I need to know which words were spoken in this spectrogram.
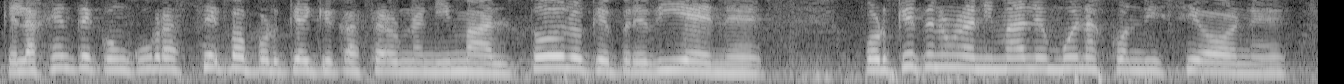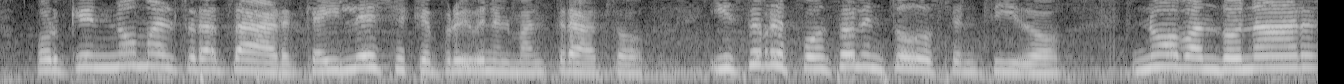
que la gente concurra sepa por qué hay que castrar un animal, todo lo que previene, por qué tener un animal en buenas condiciones, por qué no maltratar, que hay leyes que prohíben el maltrato, y ser responsable en todo sentido, no abandonar,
